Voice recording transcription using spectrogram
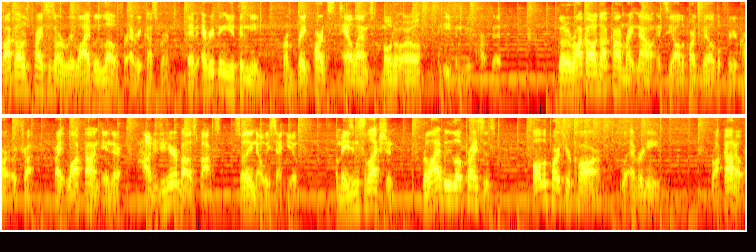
Rock Auto's prices are reliably low for every customer. They have everything you can need from brake parts, tail lamps, motor oil, and even new carpet. Go to rockauto.com right now and see all the parts available for your car or truck. Write locked on in their. How did you hear about us box? So they know we sent you. Amazing selection, reliably low prices, all the parts your car will ever need. RockAuto.com.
